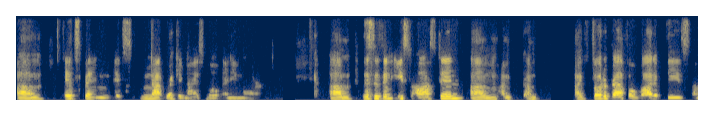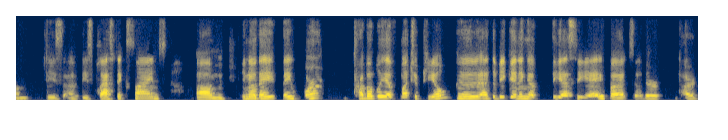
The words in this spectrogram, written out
Um, it's been, it's not recognizable anymore. Um, this is in East Austin. Um, I'm, I'm, I photograph a lot of these um, these uh, these plastic signs. Um, you know, they they weren't probably of much appeal uh, at the beginning of the SCA, but uh, they're are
